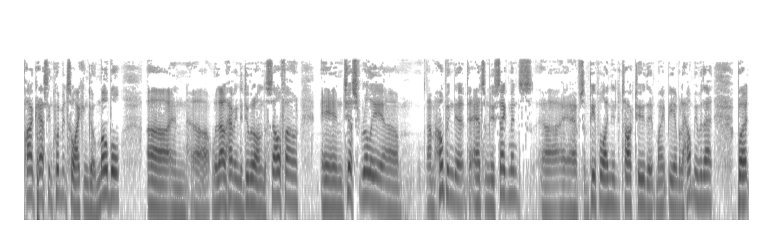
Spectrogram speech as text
podcast equipment so I can go mobile uh, and uh, without having to do it on the cell phone, and just really. Um, I'm hoping to, to add some new segments. Uh, I have some people I need to talk to that might be able to help me with that, but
